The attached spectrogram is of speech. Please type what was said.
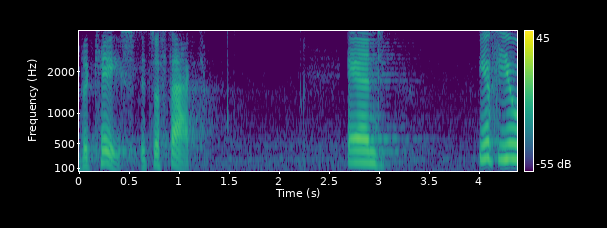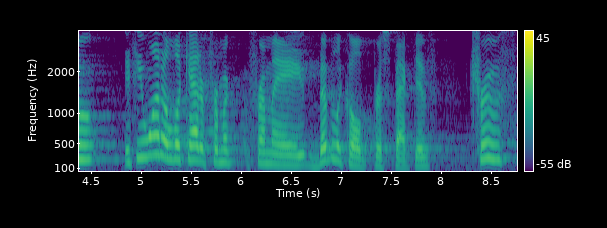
the case. It's a fact. And if you, if you want to look at it from a, from a biblical perspective, truth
